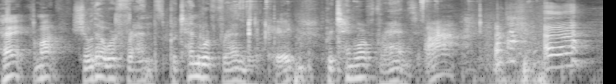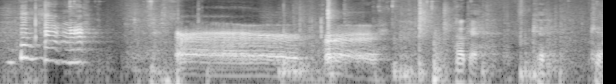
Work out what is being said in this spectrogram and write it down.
hey, come on. Show that we're friends. Pretend we're friends, okay? Pretend we're friends. Ah. ah, ah. Okay, okay, okay.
